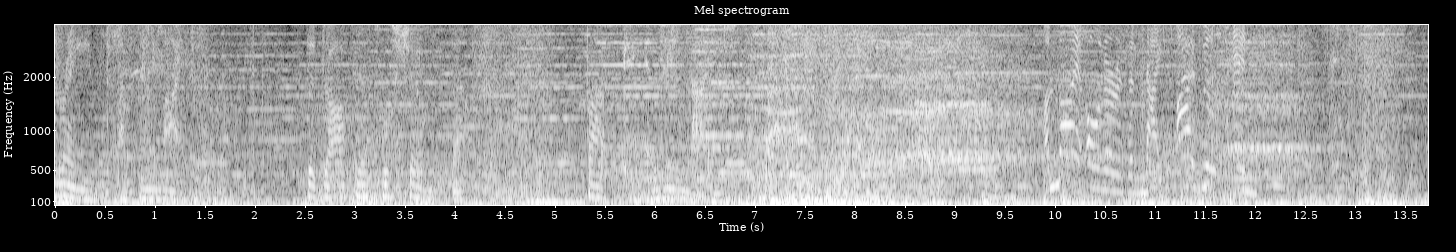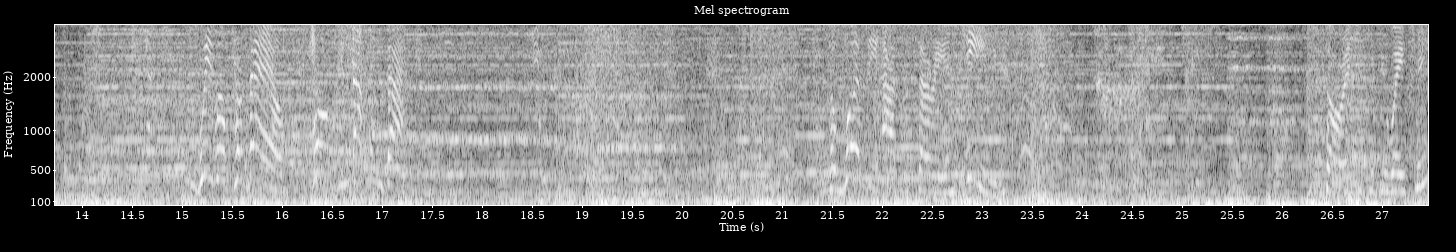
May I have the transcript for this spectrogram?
drained of their life. The darkness will show itself, basking in moonlight. On my honor as a knight, I will end you. Prevail! Hold nothing back! A worthy adversary indeed! Sorry to keep you waiting.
